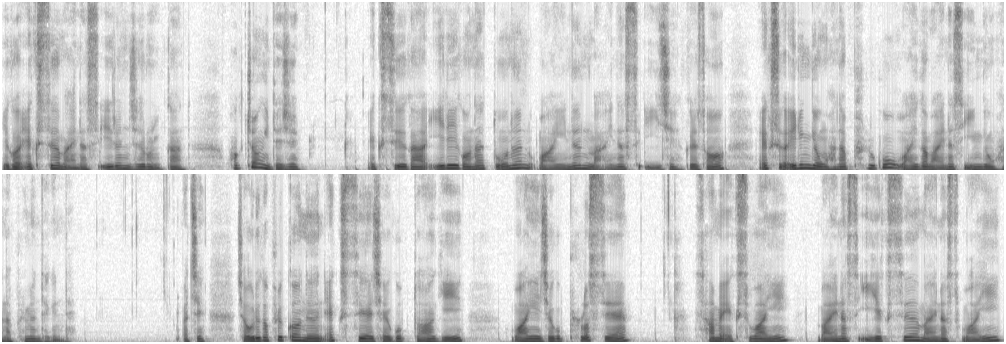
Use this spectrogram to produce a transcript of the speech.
이거 x 마이너스 1은 제로니까 확정이 되지. x가 1이거나 또는 y는 마이너스 2지. 그래서 x가 1인 경우 하나 풀고 y가 마이너스 2인 경우 하나 풀면 되겠네. 맞지? 자, 우리가 풀 거는 x의 제곱 더하기 y의 제곱 플러스에 3의 xy 마이너스 2x 마이너스 y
